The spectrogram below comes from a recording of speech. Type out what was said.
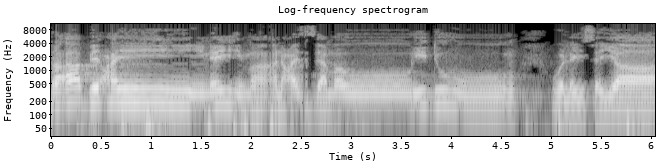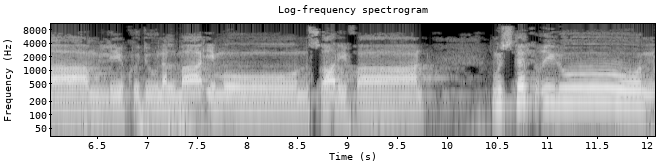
ra'aa bicaynayhimaa an caza mawriduhu walaysa yamliku duuna almaa'i munsarifaan mustafciluun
